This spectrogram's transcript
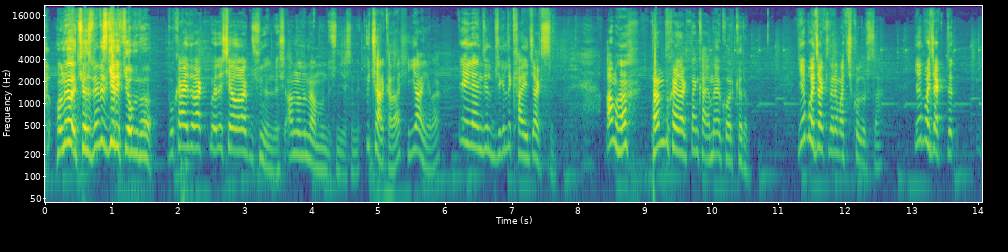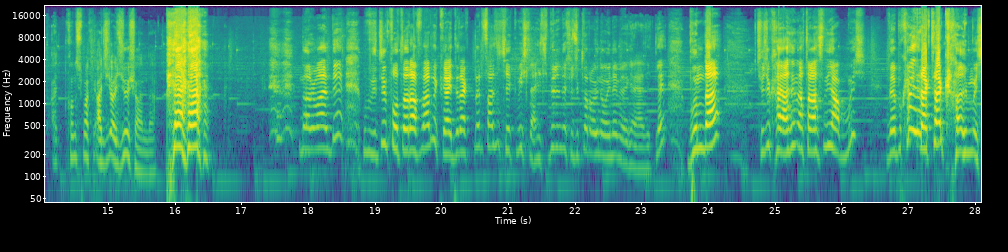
Onu çözmemiz gerekiyor bunu. Bu kaydırak böyle şey olarak düşünülmüş. Anladım ben bunun düşüncesini. Üç arkadaş yan yana eğlenceli bir şekilde kayacaksın. Ama ben bu kaydıraktan kaymaya korkarım. Ya bacaklarım açık olursa? yapacaktır. Ay, Konuşmak acı acıyor şu anda. Normalde bu bütün fotoğraflarda kaydırakları sadece çekmişler. Hiçbirinde çocuklar oyun oynamıyor genellikle. Bunda çocuk hayatın hatasını yapmış ve bu kaydıraktan kaymış.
